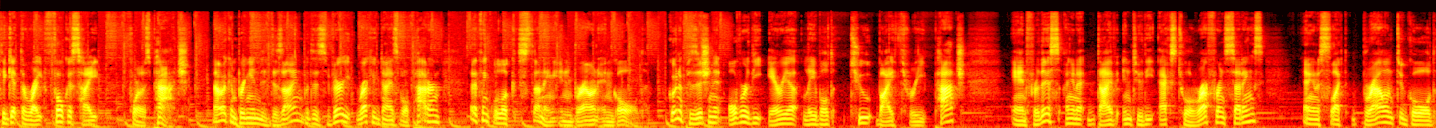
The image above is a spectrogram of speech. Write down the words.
to get the right focus height for this patch. Now I can bring in the design with this very recognizable pattern that I think will look stunning in brown and gold. I'm going to position it over the area labeled 2x3 patch. And for this, I'm going to dive into the Xtool reference settings and I'm going to select brown to gold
